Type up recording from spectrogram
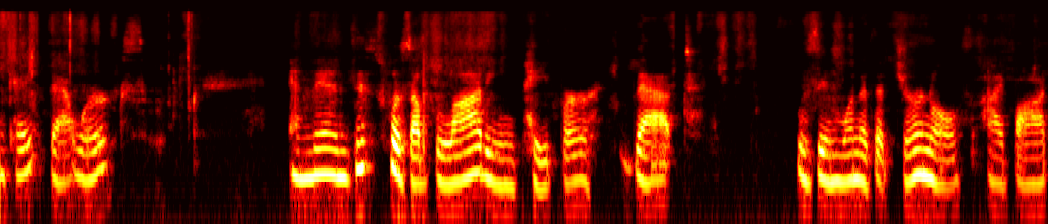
Okay, that works. And then this was a blotting paper that was in one of the journals I bought.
